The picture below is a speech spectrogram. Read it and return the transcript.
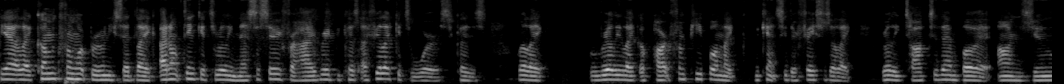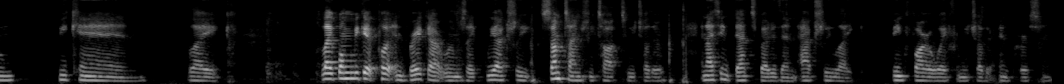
Yeah, like coming from what Baruni said, like I don't think it's really necessary for hybrid because I feel like it's worse because we're like really like apart from people and like we can't see their faces or like really talk to them. But on Zoom, we can like like when we get put in breakout rooms, like we actually sometimes we talk to each other, and I think that's better than actually like being far away from each other in person.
